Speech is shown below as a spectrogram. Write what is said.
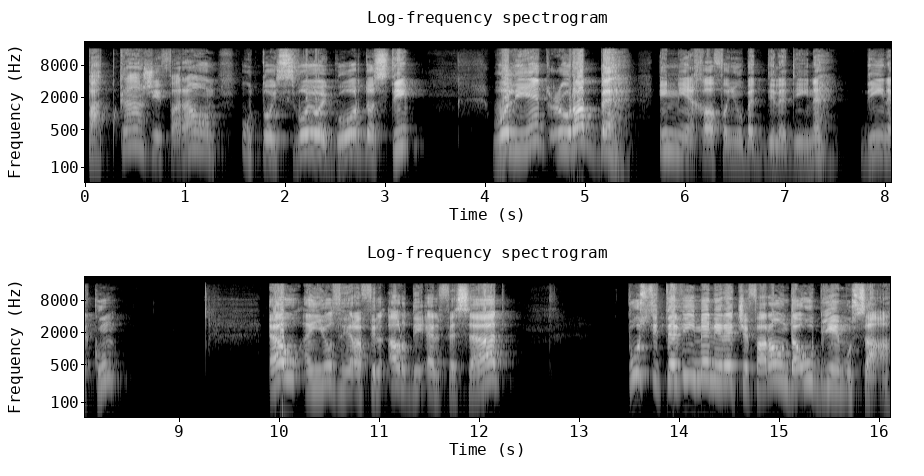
Pa kaže Faraon u toj svojoj gordosti, وَلِيَدْعُ رَبَّهِ إِنِّي يَخَافًا يُبَدِّلَ دِينَهِ دِينَكُمْ au en yuzhira fil ardi el fesad, pustite vi meni, reče faraon, da ubije Musa'a.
